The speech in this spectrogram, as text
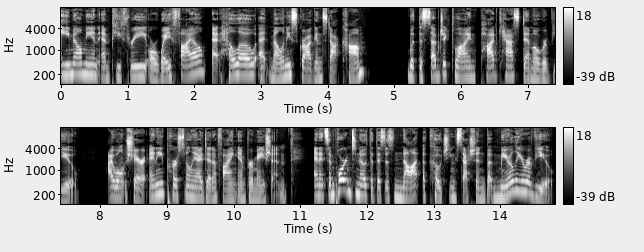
email me an MP3 or WAV file at hello at melaniescroggins.com with the subject line podcast demo review. I won't share any personally identifying information. And it's important to note that this is not a coaching session, but merely a review.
